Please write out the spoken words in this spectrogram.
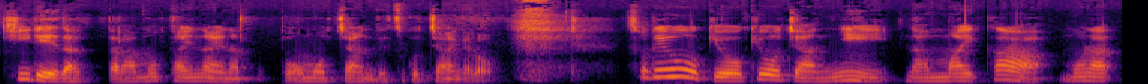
綺麗だったらもったいないなと思っちゃうんで作っちゃうんやけど。それを今日、きょうちゃんに何枚かもらっ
